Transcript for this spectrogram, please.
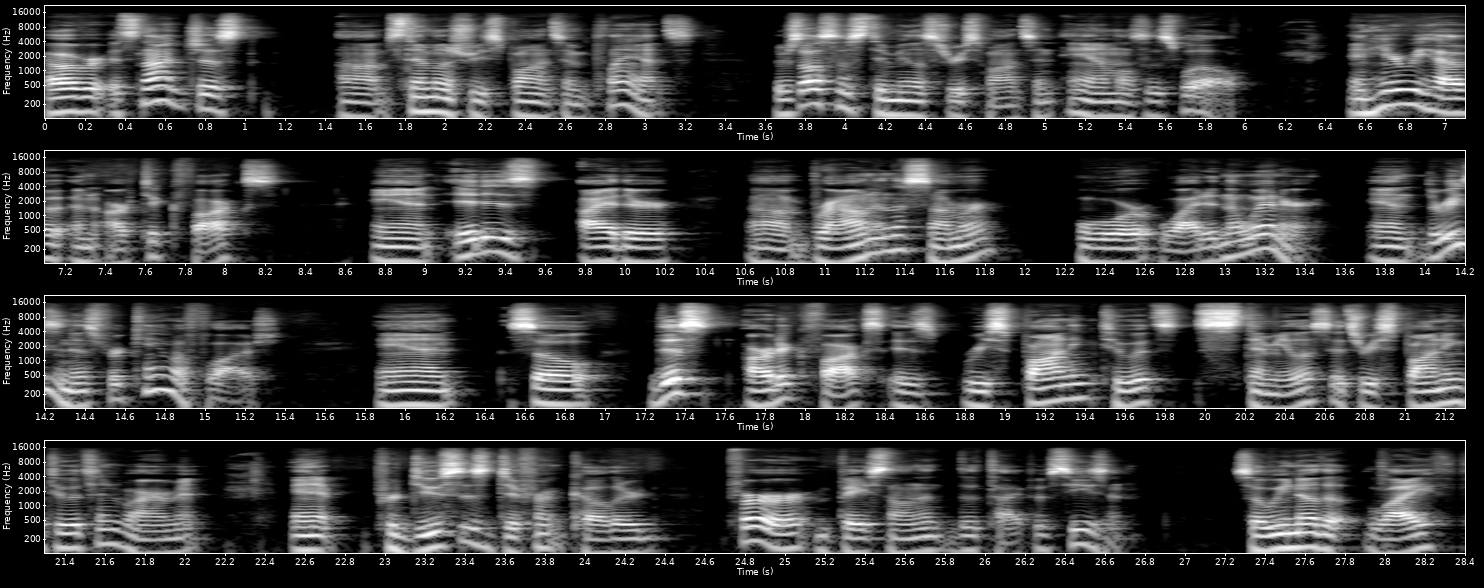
However, it's not just um, stimulus response in plants, there's also stimulus response in animals as well. And here we have an Arctic fox, and it is either um, brown in the summer or white in the winter. And the reason is for camouflage. And so this Arctic fox is responding to its stimulus, it's responding to its environment, and it produces different colored fur based on the, type of season. So we know that life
